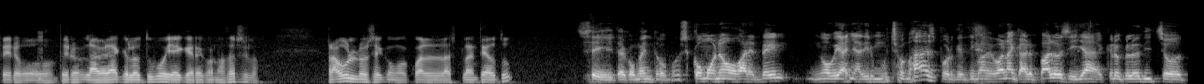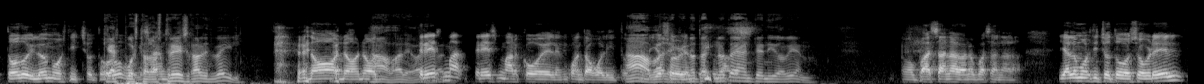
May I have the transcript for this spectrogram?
pero pero la verdad que lo tuvo y hay que reconocérselo Raúl no sé cómo cuál has planteado tú Sí, te comento. Pues cómo no, Gareth Bale. No voy a añadir mucho más porque encima me van a caer palos y ya creo que lo he dicho todo y lo hemos dicho todo. ¿Qué has puesto a los sabemos- tres, Gareth Bale? No, no, no. Ah, vale, vale, tres, vale. tres marcó él en cuanto a golitos. Ah, Yo le no te, no te había entendido bien. No pasa nada, no pasa nada. Ya lo hemos dicho todo sobre él,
